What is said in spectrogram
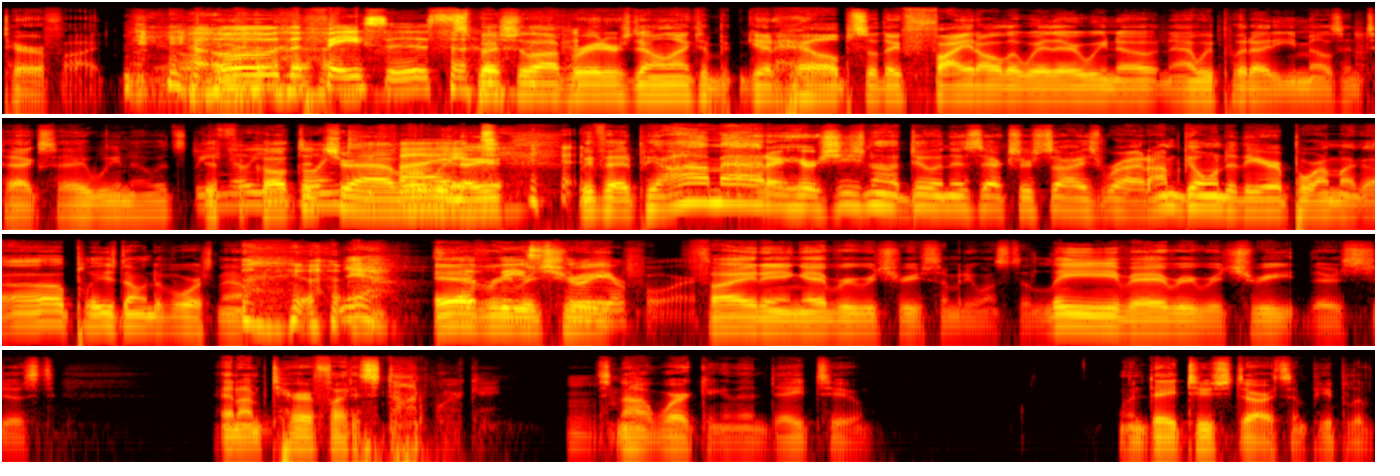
terrified. You know? oh, the faces. Special operators don't like to get help, so they fight all the way there. We know now. We put out emails and texts. Hey, we know it's We know difficult to going to travel. We know you're. We've had people. I'm out of here. She's not doing this exercise right. I'm going to the airport. I'm like, oh, please don't divorce now. yeah. Every At least retreat, three or four. fighting. Every retreat, somebody wants to leave. Every retreat, there's just, and I'm terrified. It's not working. Mm. It's not working. And then day two, when day two starts and people have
